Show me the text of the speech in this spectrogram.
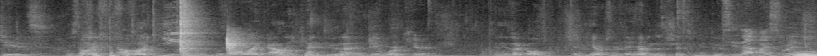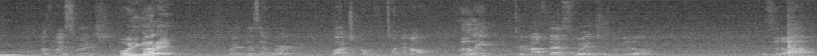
Kids. He's all like, and I was like, yee. He's all like, Al, you can't do that. They work here. And he's like, oh. And he ever since they haven't done shit to me, You dude. see that? My switch? Ooh. That's my switch. Oh, you got it? But it doesn't work. Watch, go turn it off. Lily, turn off that switch in the middle. Is it off?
